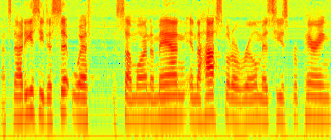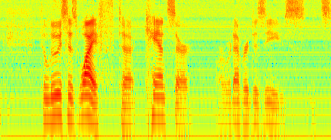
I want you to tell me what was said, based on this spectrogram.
That's not easy to sit with someone, a man in the hospital room, as he's preparing to lose his wife to cancer or whatever disease. It's,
